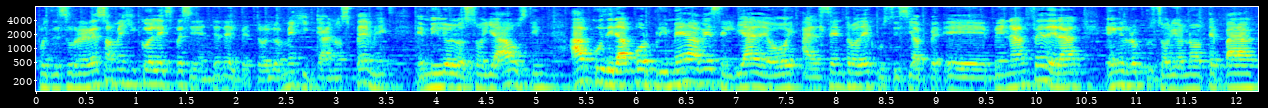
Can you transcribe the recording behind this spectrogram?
pues de su regreso a México, el expresidente del petróleo mexicano Pemex, Emilio Lozoya Austin, acudirá por primera vez el día de hoy al Centro de Justicia eh, Penal Federal en el reclusorio norte para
